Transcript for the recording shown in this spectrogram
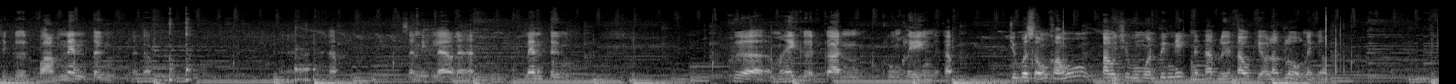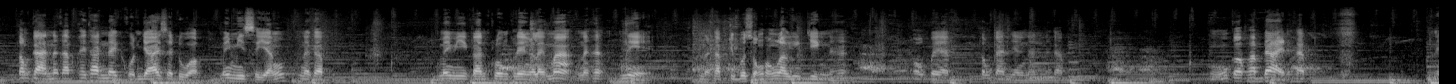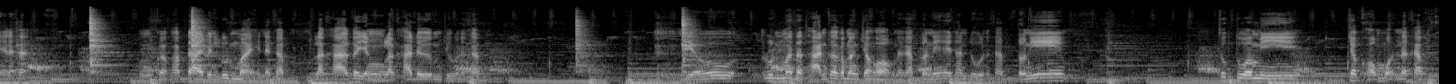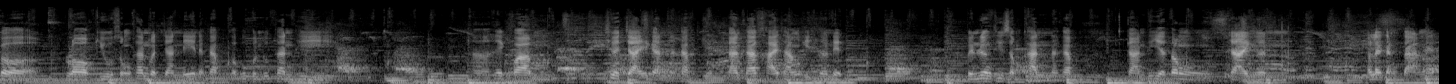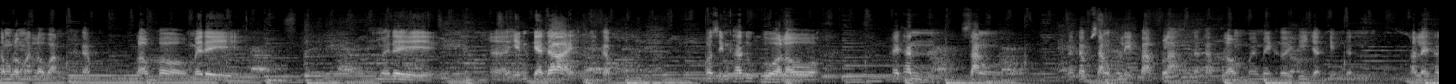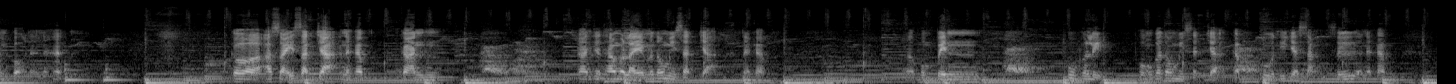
จะเกิดความแน่นตึงนะครับนะครับ สนิทแล้วนะฮะแน่นตึง เพื่อไม่ให้เกิดการโคลงเพลงนะครับ จุดประสงค์ของเตาชิวมวลปิกนิกนะครับหรือเตาเขียวรักโลกนะครับต้องการนะครับให้ท่านได้ขนย้ายสะดวกไม่มีเสียงนะครับ ไม่มีการโคลงเพลงอะไรมากนะฮะนี่นะครับจุดประสงค์ของเราจริงๆนะฮะออกแบบต้องการอย่างนั้นนะครับ หูก็พับได้นะครับเนี่ยนะฮะหูก็พับได้เป็นรุ่นใหม่นะครับ ราคาก็ยังราคาเดิมอยู่นะครับ เดี๋ยวรุ่นมาตรฐานก็กำลังจะออกนะครับ ตอนนี้ให้ท่านดูนะครับตัวนี้ ทุกตัวมีเจ้าของหมดนะครับ ก็รอคิวส่งท่านวันจันทร์นี้นะครับ ขอบพระคุณทุกท่านที่ให้ความเชื่อใจกันนะครับ การค้าขายทางอินเทอร์เน็ต เป็นเรื่องที่สำคัญนะครับ การที่จะต้องจ่ายเงิน อะไรต่างๆเนี่ยต้องระมัดระวังนะครับ เราก็ไม่ได้ไม่ได้เห็นแก่ได้นะครับเพราะสินค้าทุกตัวเราให้ท่านสั่งนะครับสั่งผลิตปากเปล่านะครับ เราไม่ไม่เคยที่จะเก็บเงินอะไรท่านก่อนนะฮะก็อาศัยสัจจะนะครับ การการจะทำอะไรมันต้องมีสัจจะนะครับ ผมเป็นผู้ผลิต ผมก็ต้องมีสัจจะกับผู้ที่จะสั่งซื้อนะครับ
